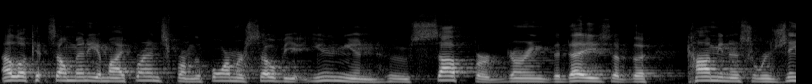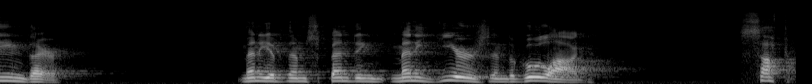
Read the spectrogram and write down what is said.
I look at so many of my friends from the former Soviet Union who suffered during the days of the communist regime there many of them spending many years in the gulag, suffering,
